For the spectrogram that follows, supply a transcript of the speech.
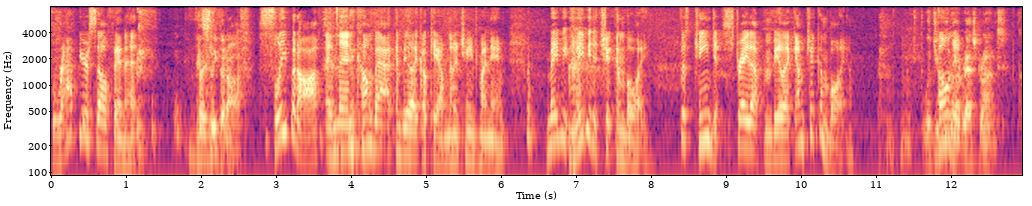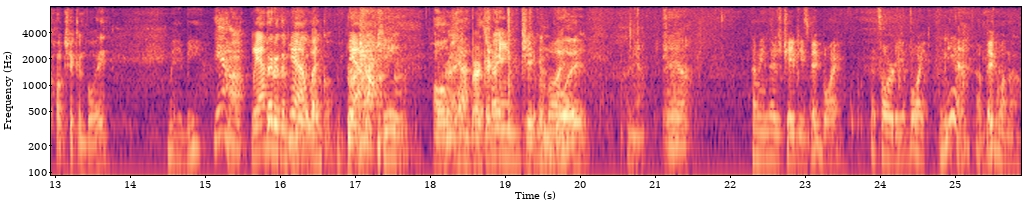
wrap yourself in it, And sleep it off. sleep it off, and then come back and be like, okay, I'm gonna change my name. Maybe maybe to Chicken Boy. Just change it straight up and be like, I'm Chicken Boy. Would you Own go to a it. restaurant called Chicken Boy? Maybe. Yeah. Yeah, Better than yeah, Pollo but- Loco. Burger Yeah. King. Oh, Right. yeah, Burger that's right. King, Chicken boy. Yeah. Yeah. I mean, there's JB's Big Boy. That's already a boy. Yeah. A big one, though.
